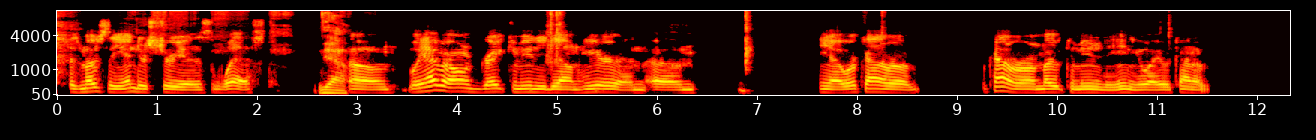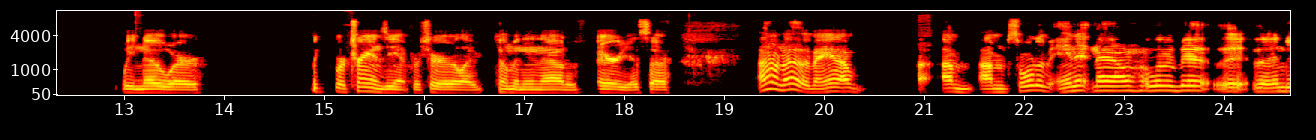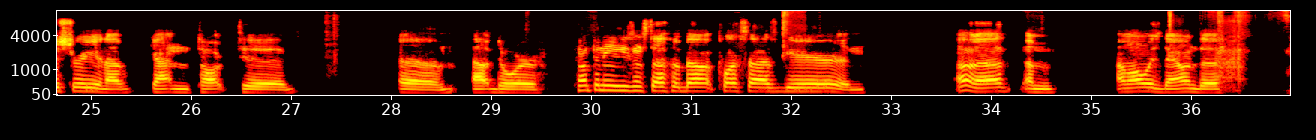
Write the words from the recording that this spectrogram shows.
because most of the industry is west. yeah, Um, we have our own great community down here, and um, you know we're kind of a we're kind of a remote community anyway. We kind of we know where we, we're transient for sure, like coming in and out of areas. So I don't know, man. I, I- I'm I'm sort of in it now a little bit the, the industry, and I've gotten talked to um, outdoor companies and stuff about plus size gear, and I don't know. I'm I'm always down to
